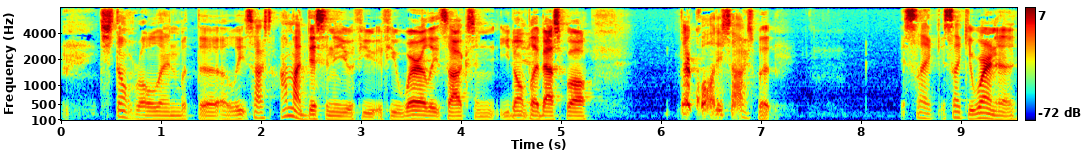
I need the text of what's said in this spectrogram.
Just don't roll in with the elite socks. I'm not dissing you if you if you wear elite socks and you don't play basketball. They're quality socks, but it's like it's like you're wearing a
